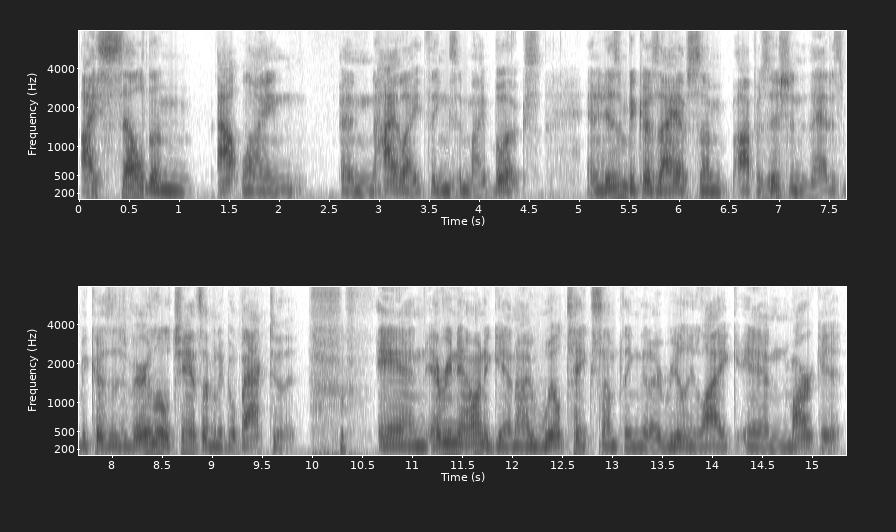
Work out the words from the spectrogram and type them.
I seldom outline and highlight things in my books. And it isn't because I have some opposition to that. It's because there's very little chance I'm going to go back to it. and every now and again, I will take something that I really like and mark it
